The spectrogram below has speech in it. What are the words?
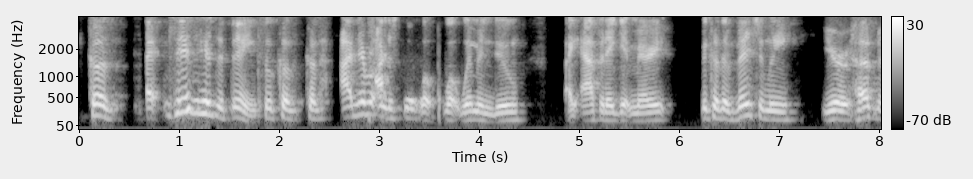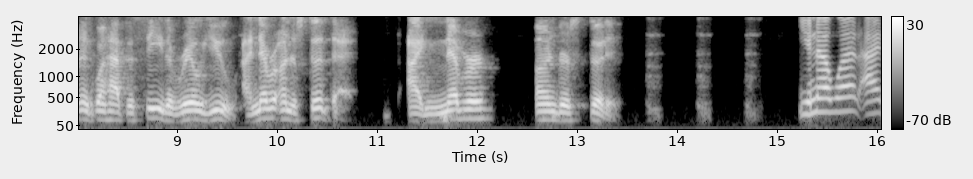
because uh, uh, here's, here's the thing. So, because because I never understood what, what women do, like after they get married, because eventually your husband is going to have to see the real you. I never understood that. I never understood it. You know what? I,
